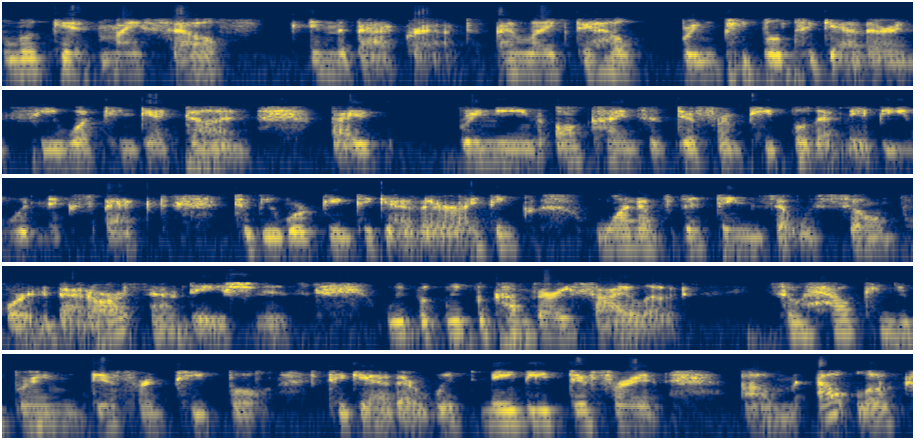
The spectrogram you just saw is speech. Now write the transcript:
look at myself in the background. I like to help bring people together and see what can get done by bringing all kinds of different people that maybe you wouldn't expect to be working together. I think one of the things that was so important about our foundation is we we become very siloed. So how can you bring different people together with maybe different um, outlooks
